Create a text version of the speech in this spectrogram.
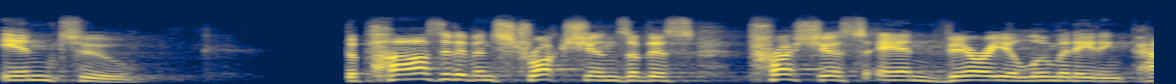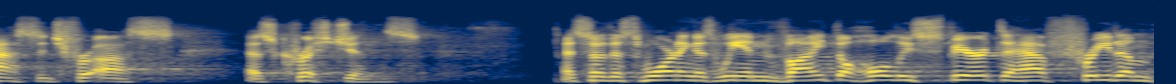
into. The positive instructions of this precious and very illuminating passage for us as Christians. And so this morning, as we invite the Holy Spirit to have freedom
